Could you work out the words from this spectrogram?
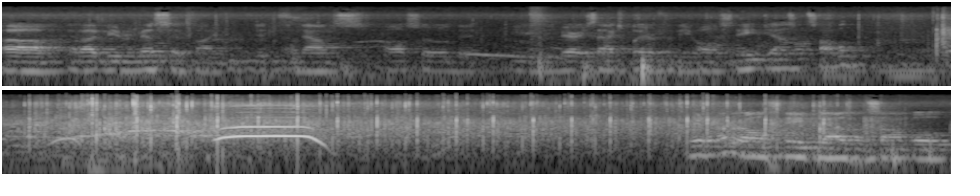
uh, and I'd be remiss if I didn't announce also that he's the Barry sax player for the All State Jazz Ensemble. All-State Jazz Ensemble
